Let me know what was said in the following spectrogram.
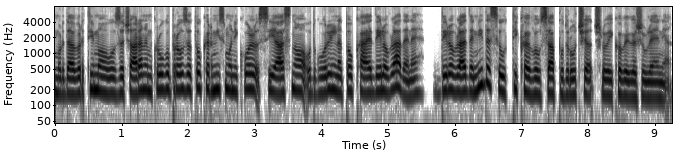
morda vrtimo v začaranem krogu, prav zato, ker nismo nikoli si jasno odgovorili na to, kaj je delo vlade. Ne? Delo vlade ni, da se vtika v vsa področja človekovega življenja.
